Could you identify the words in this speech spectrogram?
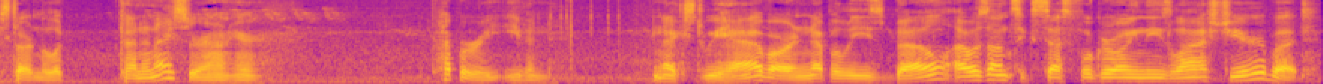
Starting to look kind of nice around here. Peppery even. Next we have our Nepalese bell. I was unsuccessful growing these last year, but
